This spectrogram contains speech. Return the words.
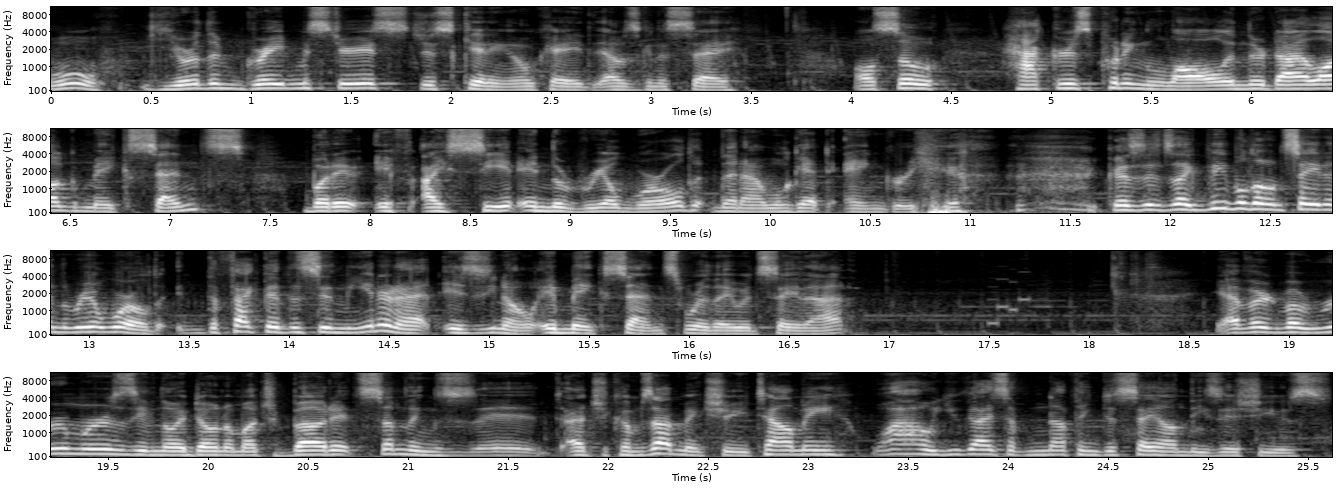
Whoa, you're the great mysterious? Just kidding. Okay, I was gonna say. Also, hackers putting lol in their dialogue makes sense, but if, I see it in the real world, then I will get angry. Because it's like, people don't say it in the real world. The fact that this is in the internet is, you know, it makes sense where they would say that. Yeah, I've heard about rumors, even though I don't know much about it. Something's it actually comes up, make sure you tell me. Wow, you guys have nothing to say on these issues.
